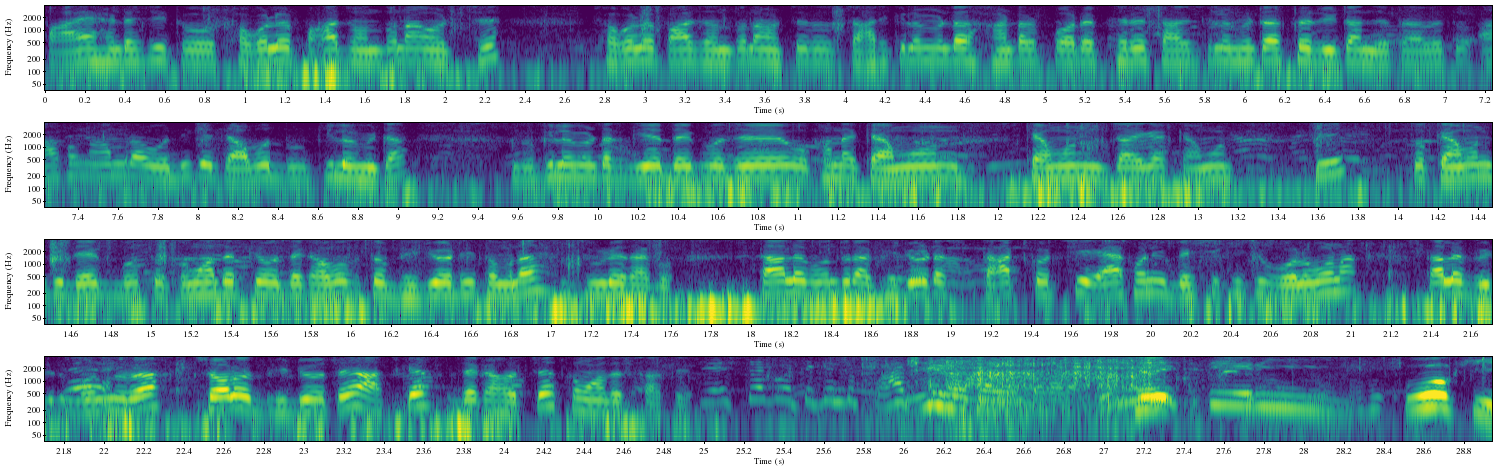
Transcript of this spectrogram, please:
পায়ে হেঁটেছি। তো সকলের পা যন্ত্রণা হচ্ছে। সকলের পা যন্ত্রণা হচ্ছে। তো চার কিলোমিটার হাঁটার পরে ফেরে চার কিলোমিটার ফের রিটার্ন যেতে হবে। তো এখন আমরা ওদিকে যাব দু কিলোমিটার দু কিলোমিটার গিয়ে দেখব যে ওখানে কেমন কেমন জায়গা, কেমন কি তো কেমন কি দেখব তো তোমাদেরকেও দেখাবো তো ভিডিওটি তোমরা জুড়ে থাকো। তাহলে বন্ধুরা ভিডিওটা স্টার্ট করছি এখনই বেশি কিছু বলব না। তাহলে বন্ধুরা চলো ভিডিওতে আজকে দেখা হচ্ছে তোমাদের সাথে। ও কি?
